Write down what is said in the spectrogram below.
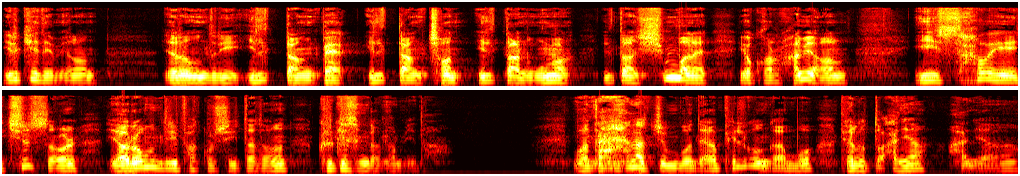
이렇게 되면 여러분들이 일당 백, 일당 천, 일당 오만, 일당 십만의 역할을 하면 이 사회의 질서를 여러분들이 바꿀 수 있다 저는 그렇게 생각합니다. 뭐 나 하나쯤 뭐 내가 별건가 뭐 별것도 아니야? 아니야.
